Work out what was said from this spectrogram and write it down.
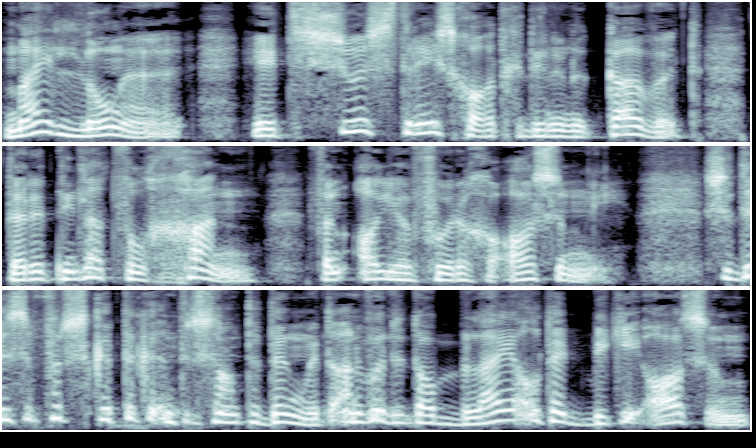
My longe het so stres gehad gedurende COVID dat dit nie laat wil gaan van al jou vorige asem nie. So dis 'n verskriklike interessante ding. Met ander woorde daar bly altyd bietjie asem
